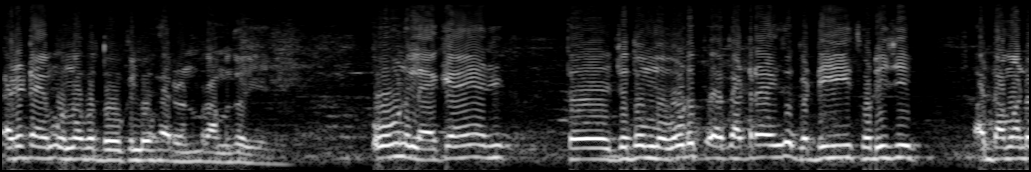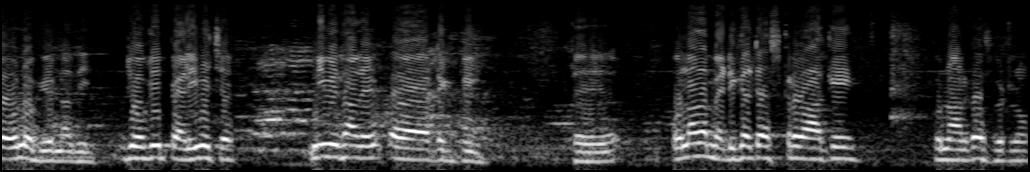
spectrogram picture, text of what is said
ਐਟ ਅ ਟਾਈਮ ਉਹਨਾਂ ਕੋਲ 2 ਕਿਲੋ ਹੈਰੋਇਨ ਬਰਾਮਦ ਹੋਈ ਹੈ ਜੀ। ਉਹ ਹੁਣ ਲੈ ਕੇ ਆਏ ਆ ਜੀ ਤੇ ਜਦੋਂ ਮੋੜ ਕੱਟ ਰਹੇ ਸੀ ਗੱਡੀ ਥੋੜੀ ਜੀ ਅੱਡਾ ਮੰਡੋਲ ਹੋ ਗਈ ਉਹਨਾਂ ਦੀ ਜੋ ਕਿ ਪੈਲੀ ਵਿੱਚ ਨੀਵੀਂ ਥਾਂ ਦੇ ਅ, ਡਿੱਗ ਪਈ। ਤੇ ਉਹਨਾਂ ਦਾ ਮੈਡੀਕਲ ਟੈਸਟ ਕਰਵਾ ਕੇ ਗੁਰੂ ਨਾਨਕ ਹਸਪੀਟਲੋਂ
